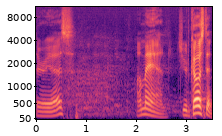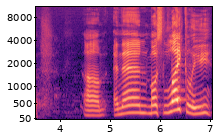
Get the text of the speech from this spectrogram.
There he is. A man, Jude Costin. Um, and then, most likely,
